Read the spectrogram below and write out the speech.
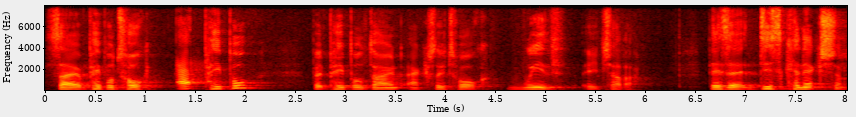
So people talk at people, but people don't actually talk with each other. There's a disconnection.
